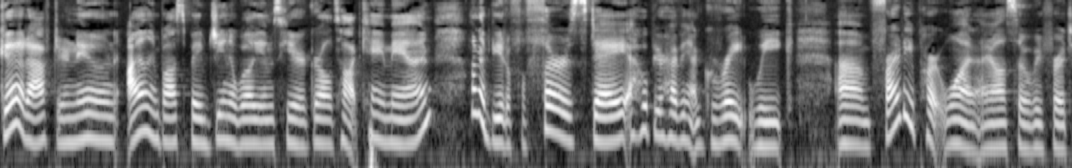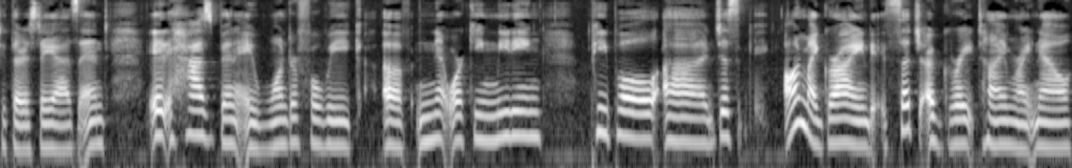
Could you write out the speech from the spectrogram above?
Good afternoon. Island Boss Babe Gina Williams here, Girl Talk Cayman, on a beautiful Thursday. I hope you're having a great week. Um, Friday, part one, I also refer to Thursday as, and it has been a wonderful week of networking, meeting people, uh, just on my grind. It's such a great time right now.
